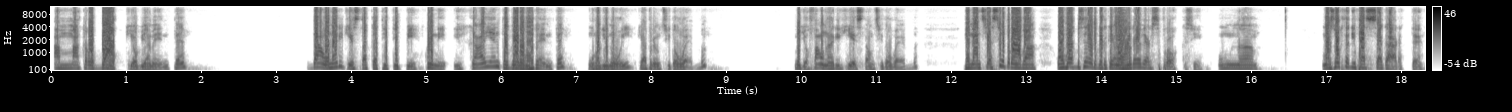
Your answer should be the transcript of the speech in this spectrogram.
a macro blocchi ovviamente da una richiesta HTTP. Quindi il client, ovvero l'utente, uno di noi che apre un sito web, meglio fa una richiesta a un sito web, dinanzi a sé trova un web server che è un reverse proxy, un, una sorta di passacarte.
